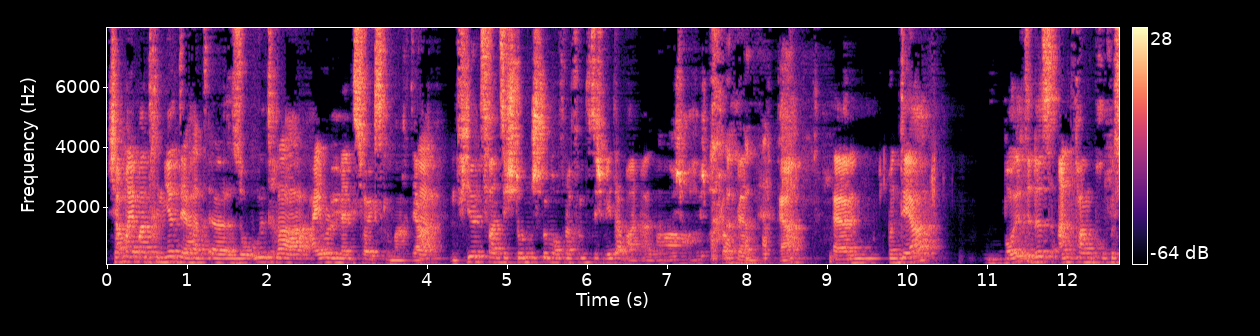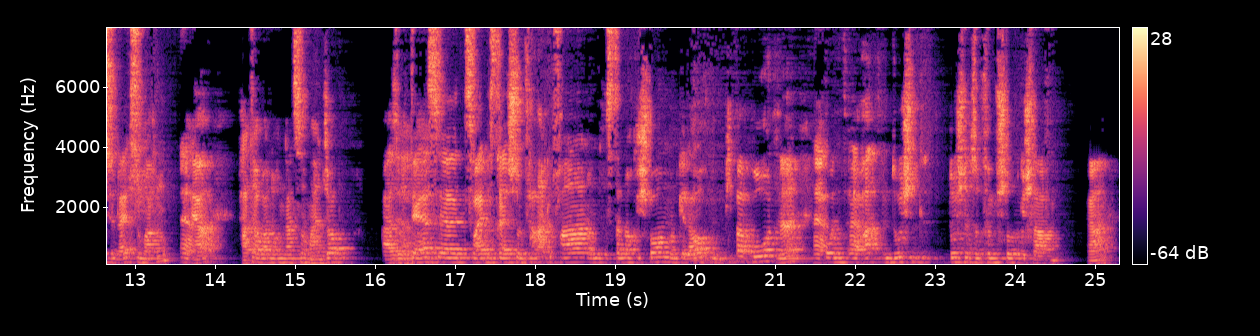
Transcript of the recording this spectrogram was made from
Ich habe mal jemanden trainiert, der hat äh, so Ultra Ironman Zeugs gemacht, ja. Ja. Ein 24 Stunden Schwimmen auf einer 50 Meter Bahn, also oh. ich, ich bekloppt werden, ja. Ähm, und der wollte das anfangen professionell zu machen, Ja. ja, hatte aber noch einen ganz normalen Job. Also Ja. der ist äh, zwei bis drei Stunden Fahrrad gefahren und ist dann noch geschwommen und gelaufen und pipapo, ne? Ja. Und äh, hat im Durchschnitt, Durchschnitt so fünf Stunden geschlafen. Ja.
